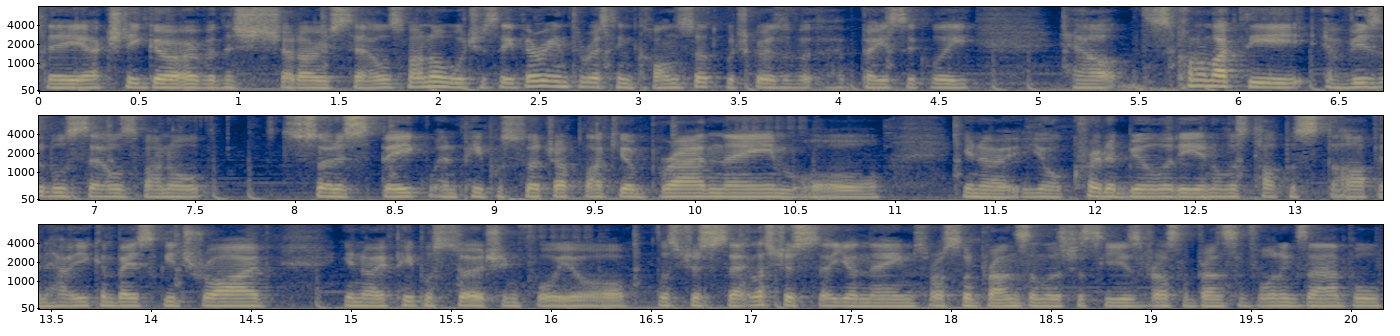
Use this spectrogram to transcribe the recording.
they actually go over the shadow sales funnel, which is a very interesting concept, which goes over basically how it's kind of like the invisible sales funnel, so to speak, when people search up like your brand name or you know your credibility and all this type of stuff and how you can basically drive you know people searching for your let's just say let's just say your name's Russell Brunson. Let's just use Russell Brunson for an example.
